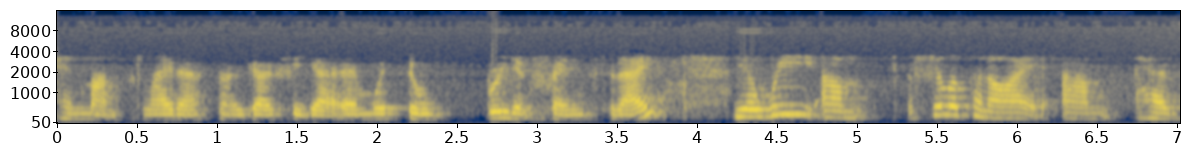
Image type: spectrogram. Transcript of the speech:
10 months later, so go figure, and we're still brilliant friends today. Yeah, we, um, Philip and I um, have,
